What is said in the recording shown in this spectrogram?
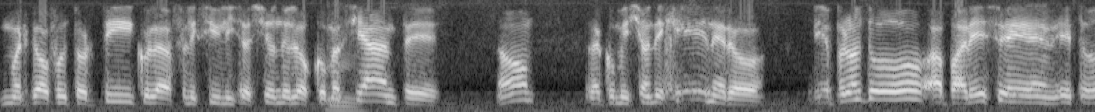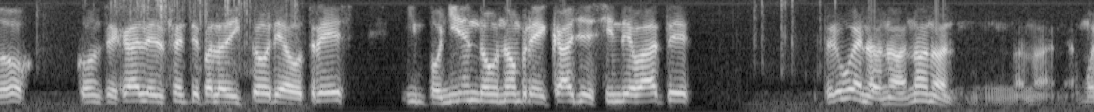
mercado fruto hortícola, flexibilización de los mm. comerciantes, ¿no? La comisión de género. Y de pronto aparecen estos dos concejales del Frente para la Victoria o tres imponiendo un nombre de calle sin debate. Pero bueno, no, no, no, no, no, no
